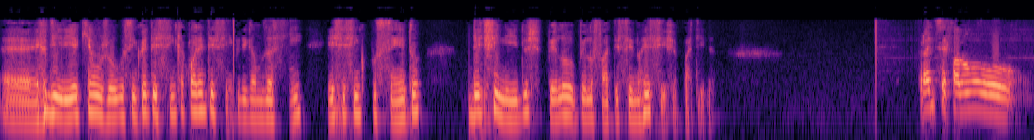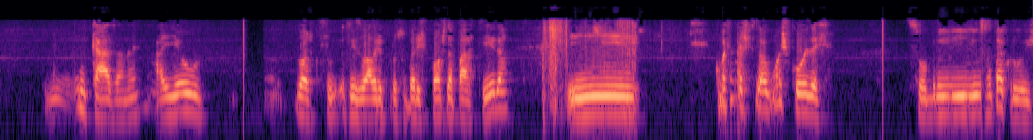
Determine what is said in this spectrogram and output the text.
é, eu diria que é um jogo 55 a 45, digamos assim, esses 5% definidos pelo, pelo fato de ser no Recife a partida. Fred, você falou em casa, né? Aí eu, lógico, fiz o abre para o super esporte da partida e comecei a pesquisar algumas coisas sobre o Santa Cruz.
